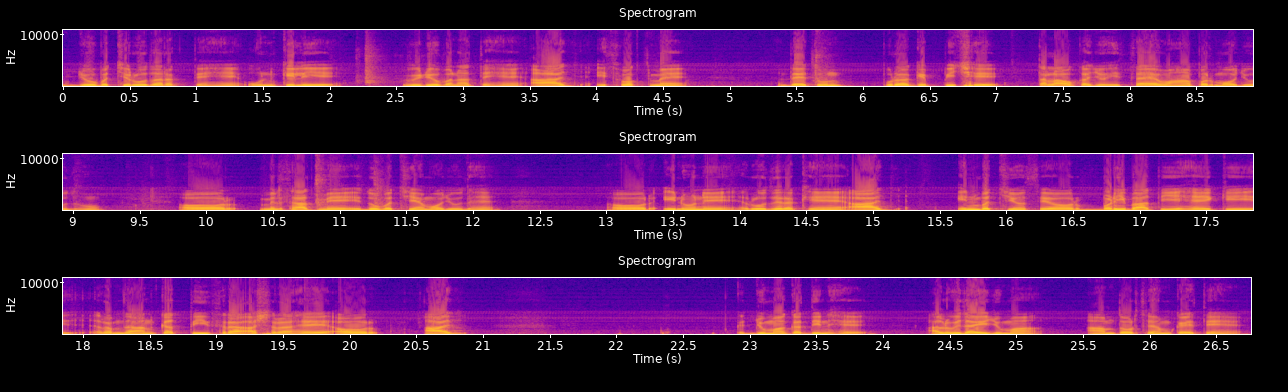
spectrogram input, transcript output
जो बच्चे रोज़ा रखते हैं, उनके लिए वीडियो बनाते हैं। आज इस वक्त मैं दैतूनपुरा के पीछे तालाब का जो हिस्सा है, वहाँ पर मौजूद हूँ और मेरे साथ में दो बच्चियाँ मौजूद हैं और इन्होंने रोज़े रखे हैं। आज इन बच्चियों से। और बड़ी बात यह है कि रमज़ान का तीसरा अशरा है और आज जुमा का दिन है। अलविदाई जुमा आम तौर से हम कहते हैं।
